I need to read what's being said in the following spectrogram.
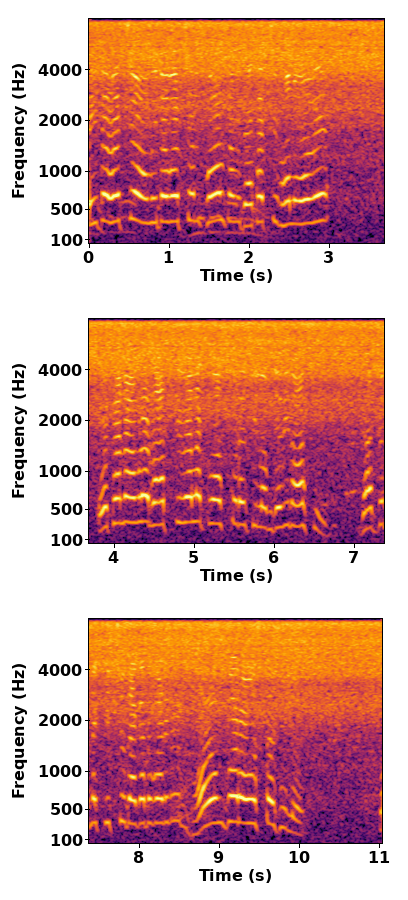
এইটা হচ্ছে অমিতাভ বচ্চন ফলস আমি দেখাচ্ছি ভালোভাবে। এখানে আমরা রাত্রিবেলা ক্রস করেছিলাম, যেদিন আসি। যার জন্য কিচ্ছু দেখাতে পারিনি, ভয়ঙ্কর অবস্থা ছিল। তো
